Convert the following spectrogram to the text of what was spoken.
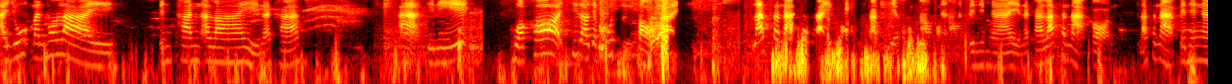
อายุมันเท่าไหร่ เป็นพันธุ์อะไรนะคะ อ่าทีนี้ หัวข้อที่เราจะพูดถึงต่อไป ลักษณะนิสัยของสัตว์เลี้ยงของเราเนี่ยจะเป็นยังไงนะคะ ลักษณะก่อนลักษณะเป็นยังไง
